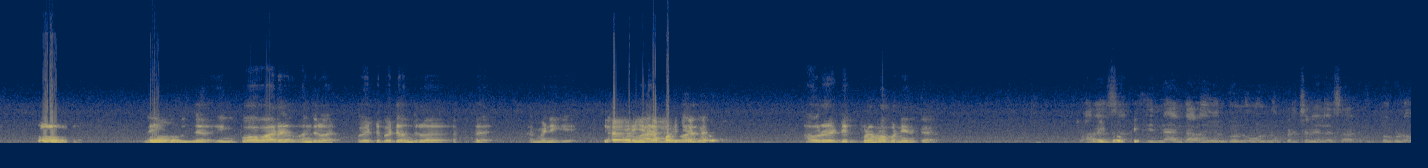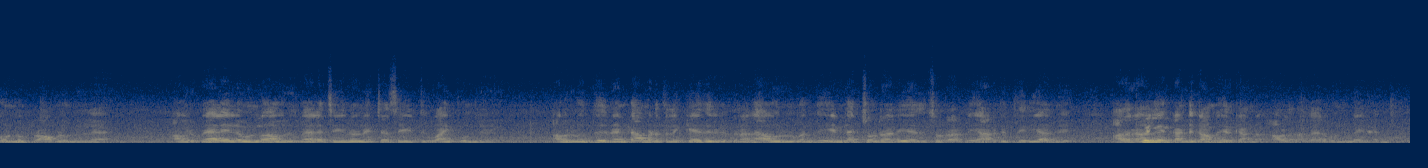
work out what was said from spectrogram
இப்போ வந்து இங்க போவாரு வந்துருவார். போயிட்டு போயிட்டு வந்துருவாரு கம்பெனிக்கு. அவரு டிப்ளமா பண்ணியிருக்காரு. okay. என்ன இருந்தாலும் இவருக்கு ஒன்றும் ஒன்றும் பிரச்சனை இல்லை சார். இப்போ கூட ஒன்றும் ப்ராப்ளம் இல்லை. அவர் வேலையில் ஒன்றும் அவர் வேலை செய்யணும்னு நினச்சா செய்யறதுக்கு வாய்ப்பு உண்டு. அவர் வந்து ரெண்டாம் இடத்துல கேது இருக்கிறதுனால அவர் வந்து என்ன சொல்றாரு எது சொல்றாருன்னு யாருக்கும் தெரியாது. அதனால. கண்டுக்காம இருக்காங்க. அவ்வளவுதான். வேற ஒண்ணுமே இல்லை.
